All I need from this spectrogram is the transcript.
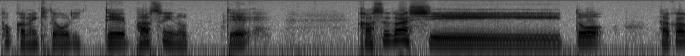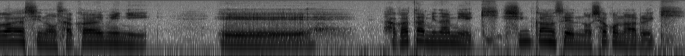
どっかの駅で降りて、バスに乗って、春日市と中川市の境目に、えー、博多南駅、新幹線の車庫のある駅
